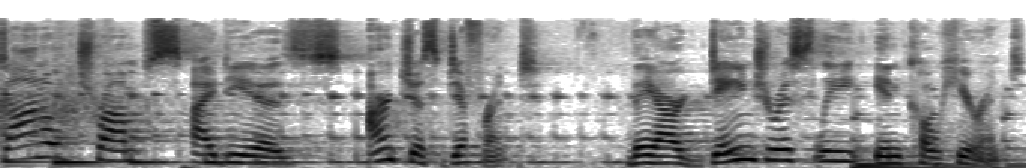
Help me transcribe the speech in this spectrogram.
Donald Trump's ideas aren't just different, they are dangerously incoherent.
